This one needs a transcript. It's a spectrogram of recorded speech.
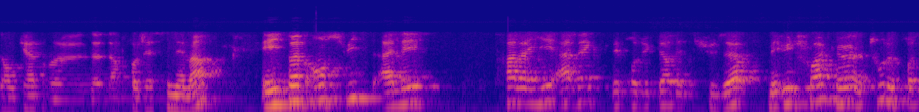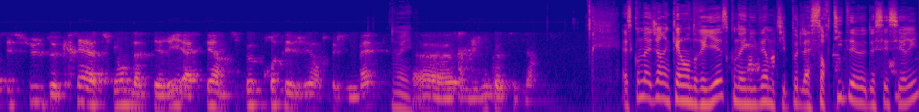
dans le cadre d'un projet cinéma. Et ils peuvent ensuite aller travailler avec des producteurs, des diffuseurs, mais une fois que tout le processus de création de la série a été un petit peu protégé, entre guillemets, euh, du quotidien. Est-ce qu'on a déjà un calendrier? Est-ce qu'on a une idée un petit peu de la sortie de, ces séries?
